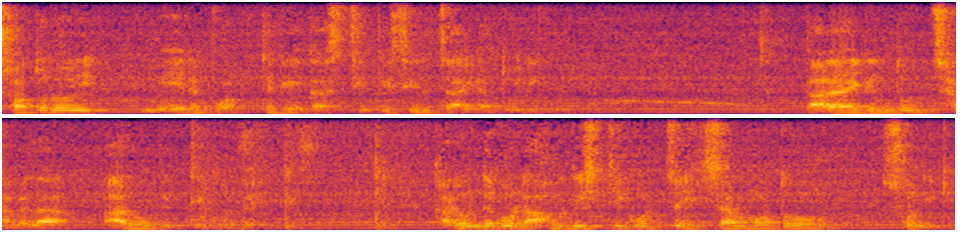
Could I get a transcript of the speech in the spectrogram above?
সতেরোই মেয়ের পর থেকে এটা স্থিতিশীল জায়গা তৈরি করবে। তারাই কিন্তু ঝামেলা আরও বৃদ্ধি করবে। কারণ দেখুন, রাহু দৃষ্টি করছে হিসাব মতো শনিকে।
